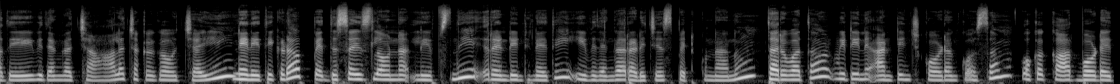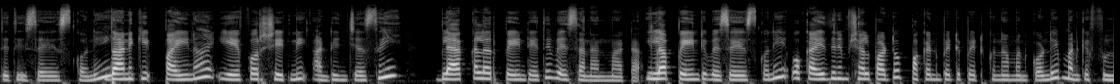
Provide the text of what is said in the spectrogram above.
అదే విధంగా చాలా చక్కగా వచ్చాయి. నేనైతే ఇక్కడ పెద్ద సైజులో ఉన్న లీవ్స్ని రెండింటిని అయితే ఈ విధంగా రెడీ చేసి పెట్టుకున్నాను. తర్వాత వీటిని అంటించుకోవడం కోసం ఒక కార్డ్బోర్డ్ అయితే తీసేసుకొని దానికి పైన ఏ ఫోర్ షీట్ని అంటించేసి బ్లాక్ కలర్ పెయింట్ అయితే వేసాను అనమాట ఇలా పెయింట్ వేసేసుకొని ఒక ఐదు నిమిషాల పాటు పక్కన పెట్టి పెట్టుకున్నాం అనుకోండి మనకి ఫుల్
